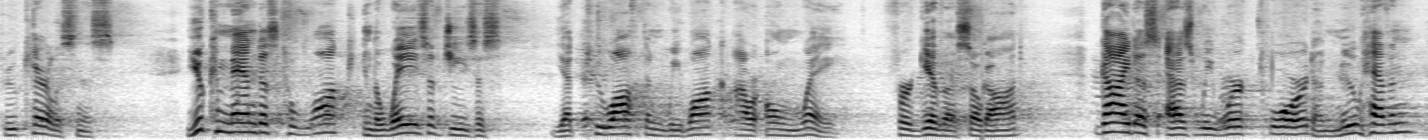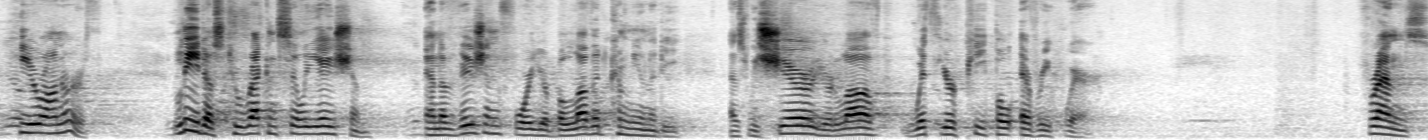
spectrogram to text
through carelessness. You command us to walk in the ways of Jesus, yet too often we walk our own way. Forgive us, O God. Guide us as we work toward a new heaven here on earth. Lead us to reconciliation and a vision for your beloved community as we share your love with your people everywhere. Friends,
